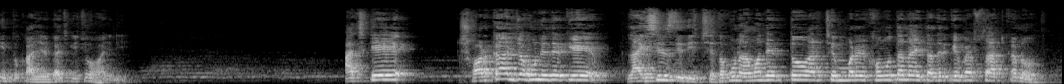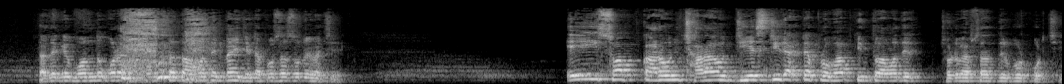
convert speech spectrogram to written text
কিন্তু কাজের কাজ কিছু হয়নি। আজকে সরকার যখন এদেরকে লাইসেন্স দিয়ে দিচ্ছে, তখন আমাদের তো আর চেম্বারের ক্ষমতা নাই, তাদেরকে ব্যবসা আটকানো। তাদেরকে বন্ধ করার ক্ষমতা তো আমাদের নাই, যেটা প্রশাসনের আছে। এই সব কারণ ছাড়াও জিএসটির একটা প্রভাব কিন্তু আমাদের ছোট ব্যবসাদারদের উপর পড়ছে।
